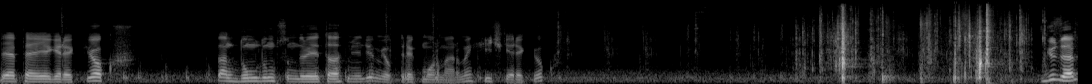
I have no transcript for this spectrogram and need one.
BP'ye gerek yok. Sen dumdumsundur diye tahmin ediyorum. Yok direkt mor mermi. Hiç gerek yok. Güzel.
